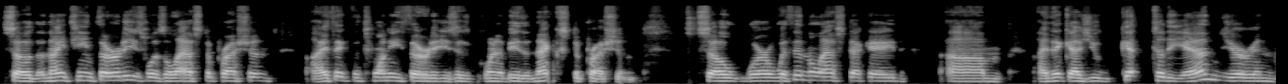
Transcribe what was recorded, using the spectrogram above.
So the 1930s was the last depression. I think the 2030s is going to be the next depression. So we're within the last decade. Um, I think as you get to the end, you're in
